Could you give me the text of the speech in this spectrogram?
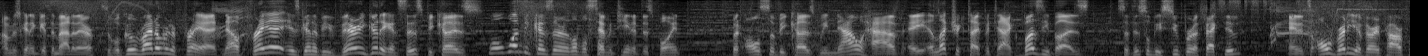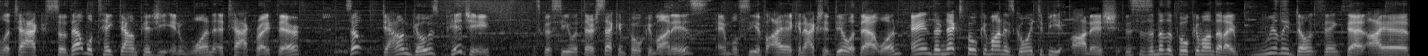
I'm just going to get them out of there. So we'll go right over to Freya. Now, Freya is going to be very good against this because, well, one, because they're level 17 at this point, but also because we now have a electric type attack, Buzzy Buzz, so this will be super effective, and it's already a very powerful attack, so that will take down Pidgey in one attack right there. So, down goes Pidgey. Let's go see what their second Pokemon is, and we'll see if Aya can actually deal with that one. And their next Pokemon is going to be Oddish. This is another Pokemon that I really don't think that Aya...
